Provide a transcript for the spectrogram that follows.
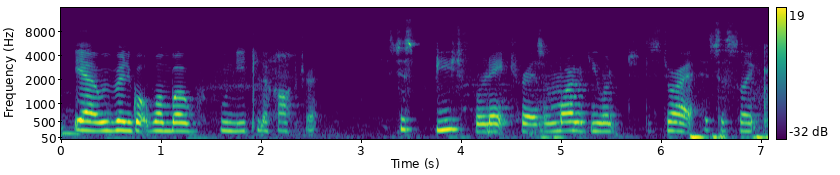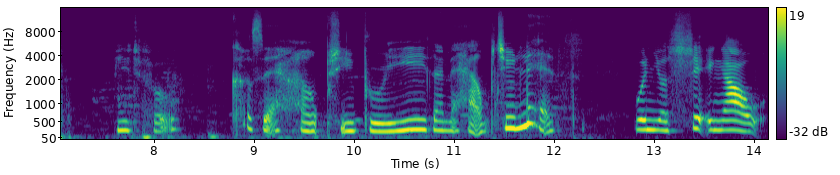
Mm. Yeah, we've only got one world. We need to look after it. It's just beautiful nature is, and why would you want to destroy it? It's just like beautiful. Because it helps you breathe and it helps you live. When you're sitting out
